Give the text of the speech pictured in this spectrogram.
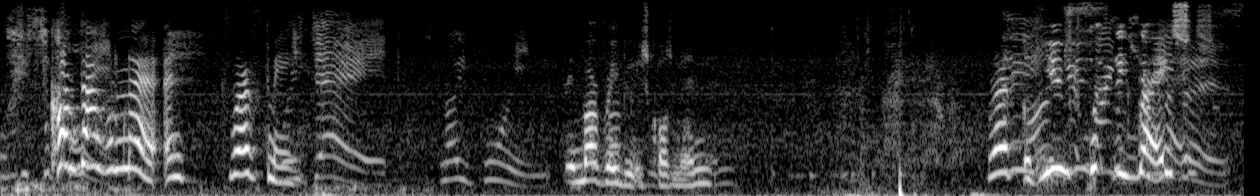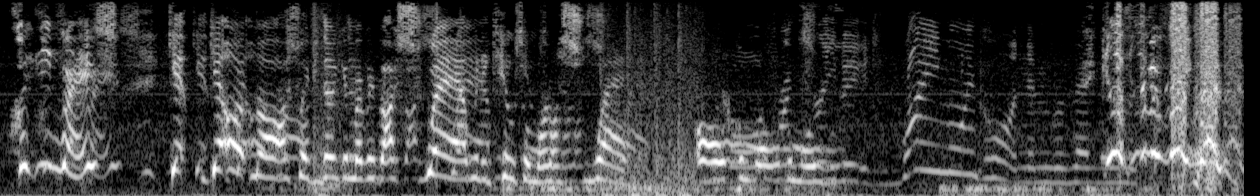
What's the Come point? down from there and rev me. He's dead. There's no point. It might reboot squad then. Rev If you quickly race, quickly race, get get up. No, I swear, don't get my but I swear I'm gonna kill someone. I swear. Oh, come on, come on. way more important than revenge. You have to be reboot.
